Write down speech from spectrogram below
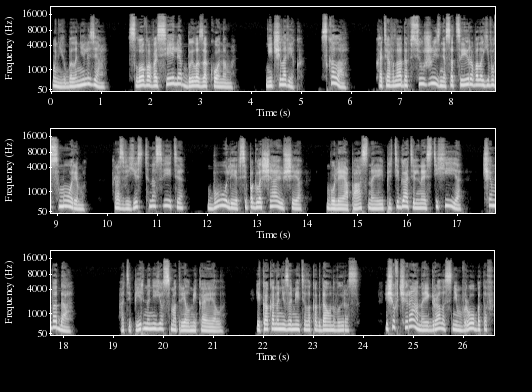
у них было нельзя. Слово Василия было законом. Не человек, скала. Хотя Влада всю жизнь ассоциировала его с морем. Разве есть на свете более всепоглощающая, более опасная и притягательная стихия, чем вода? А теперь на нее смотрел Микаэл. И как она не заметила, когда он вырос. Еще вчера она играла с ним в роботов,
